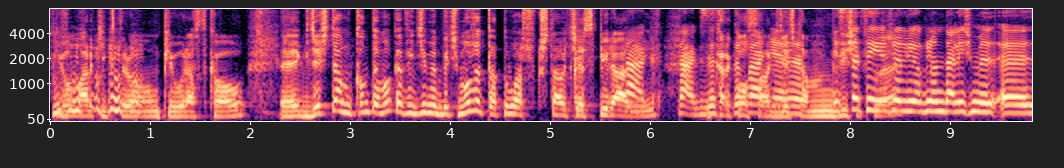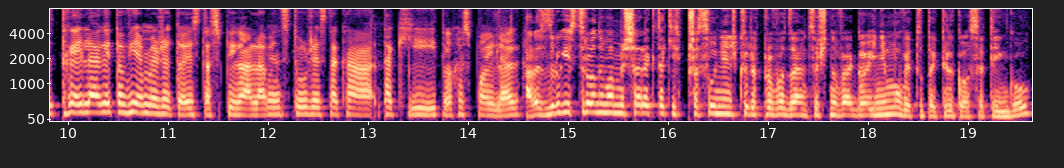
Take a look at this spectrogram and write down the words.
piwo marki, którą pił Rust Cole. E, Gdzieś tam kątem oka widzimy być może tatuaż w kształcie tak, spirali. tak, zdecydowanie. Karkosa gdzieś tam Niestety, jeżeli oglądaliśmy e, trailery, to wiemy, że to jest ta spirala, więc tu już jest taka, taki trochę spoiler. Ale z drugiej strony mamy szereg takich przesunięć, które wprowadzają coś nowego i nie mówię tutaj tylko o settingu,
